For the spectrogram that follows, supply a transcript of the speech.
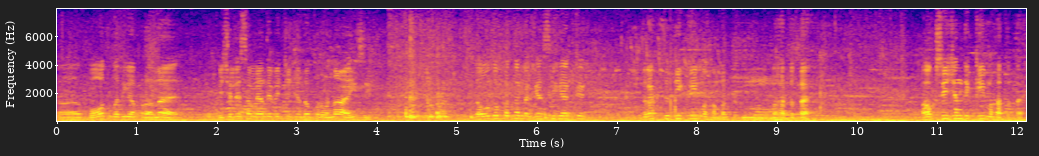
ਤਾਂ ਬਹੁਤ ਵਧੀਆ ਉਪਰਾਲਾ ਹੈ। ਪਿਛਲੇ ਸਮਿਆਂ ਦੇ ਵਿੱਚ ਜਦੋਂ ਕਰੋਨਾ ਆਈ ਸੀ, ਤਾਂ ਉਦੋਂ ਪਤਾ ਲੱਗਿਆ ਸੀਗਾ ਕਿ ਦਰਖਤ ਦੀ ਕੀ ਮਹੰਮਤ, ਮਹੱਤਤਾ ਹੈ। ਆਕਸੀਜਨ ਦੀ ਕੀ ਮਹੱਤਤਾ ਹੈ।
